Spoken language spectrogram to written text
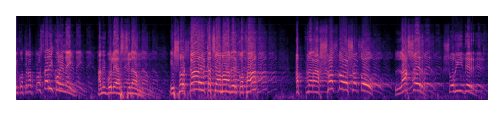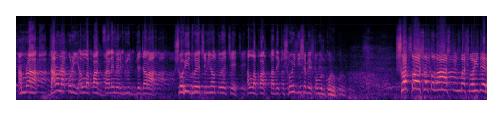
এই কথাটা প্রচারই করে নাই। আমি বলে আসছিলাম, এই সরকারের কাছে আমাদের কথা, আপনারা শত শত লাশের শহীদের আমরা ধারণা করি, আল্লাহ পাক জালেমের বিরুদ্ধে যারা শহীদ হয়েছে, নিহত হয়েছে, আল্লাহ পাক তাদেরকে শহীদ হিসেবে কবুল করুক। শত শত লাশ কিংবা শহীদের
